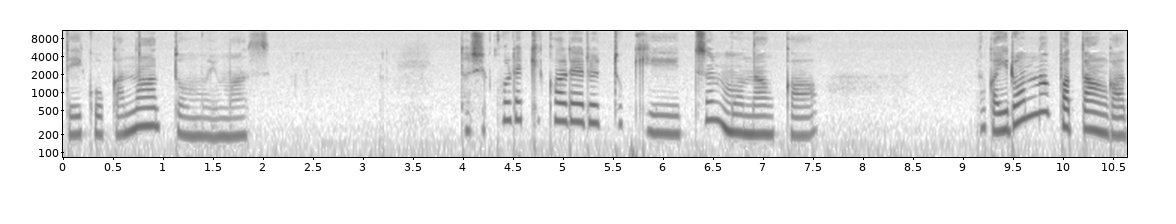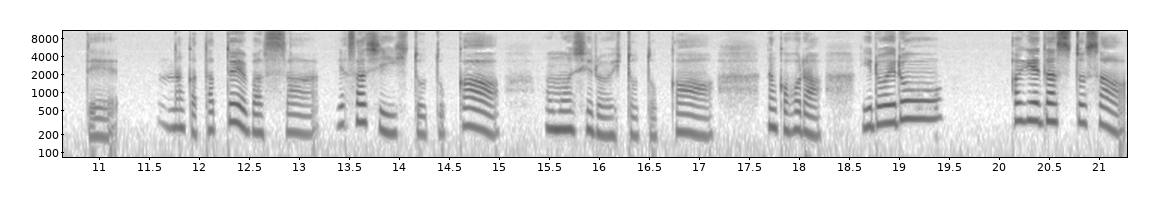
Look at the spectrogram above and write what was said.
ていこうかなと思います。私これ聞かれる時いつもなんかなんかいろんなパターンがあってなんか例えばさ優しい人とか面白い人とかなんかほらいろいろあげ出すとさ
